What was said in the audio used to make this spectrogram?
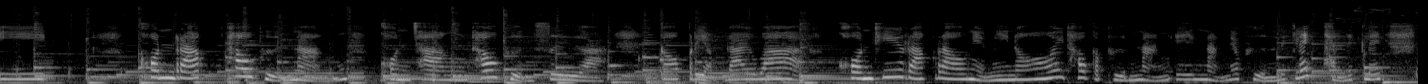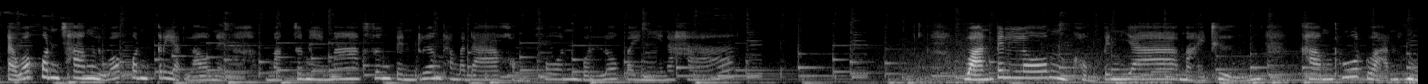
อีก คนรักเท่าผืนหนัง คนชังเท่าผืนเสือ ก็เปรียบได้ว่า คนที่รักเราเนี่ยมีน้อยเท่ากับผืนหนังเองหนังเนี่ยผืนเล็ก ๆ แผ่นเล็ก ๆ แต่ว่าคนชังหรือว่าคนเกลียดเราเนี่ยมักจะมีมากซึ่งเป็นเรื่องธรรมดาของคนบนโลกใบนี้นะคะ หวานเป็นลม ขมเป็นยา หมายถึงคำพูดหวานหู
